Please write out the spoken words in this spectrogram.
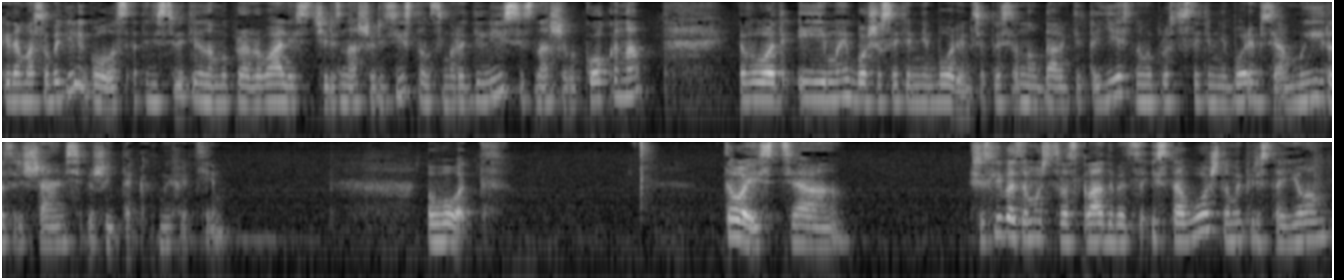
когда мы освободили голос, это действительно мы прорвались через нашу резистанс, мы родились из нашего кокона, вот, и мы больше с этим не боремся. То есть оно, да, где-то есть, но мы просто с этим не боремся, а мы разрешаем себе жить так, как мы хотим. Вот. То есть а, счастливое замужество складывается из того, что мы перестаем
